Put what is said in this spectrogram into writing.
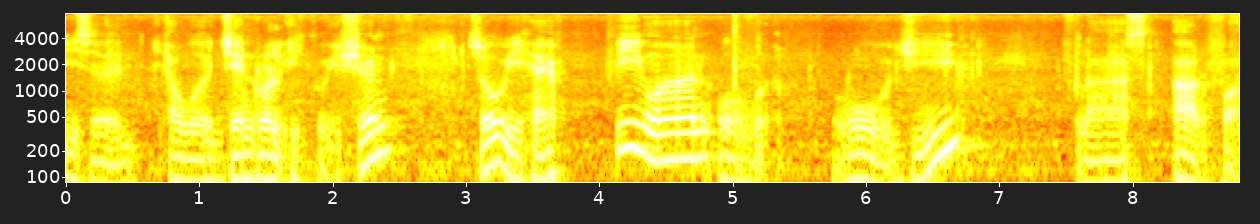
is a our general equation. So we have p1 over rho g plus alpha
